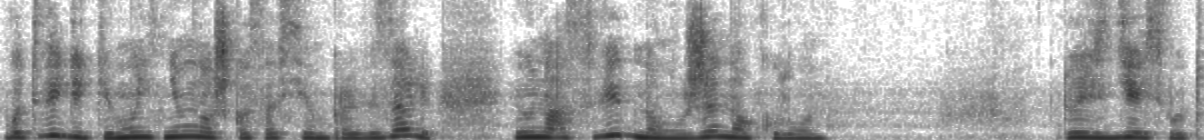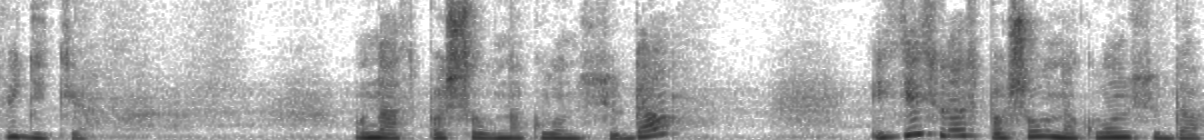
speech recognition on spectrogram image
Вот видите, мы немножко совсем провязали, и у нас видно уже наклон. То есть здесь вот видите, у нас пошел наклон сюда, и здесь у нас пошел наклон сюда.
